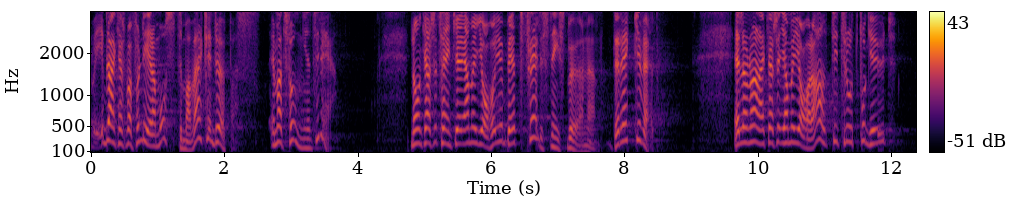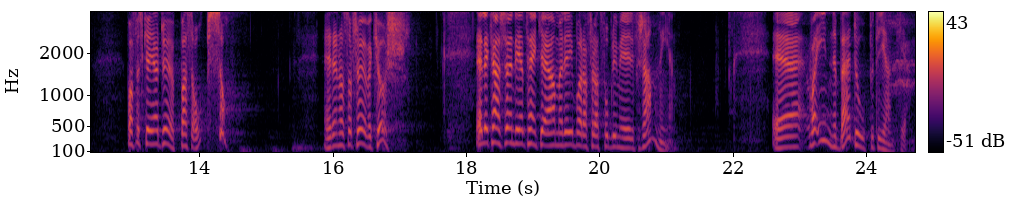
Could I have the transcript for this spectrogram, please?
Ibland kanske man funderar, måste man verkligen döpas? Är man tvungen till det? Någon kanske tänker, ja men jag har ju bett frälsningsbönen, det räcker väl? Eller någon annan kanske, ja men jag har alltid trott på Gud, varför ska jag döpas också? Är det någon sorts överkurs? Eller kanske en del tänker att ja, det är bara för att få bli med i församlingen. Eh, vad innebär dopet egentligen?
